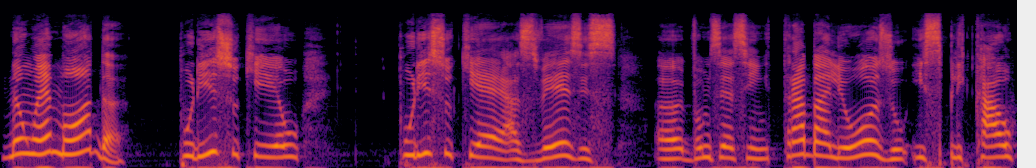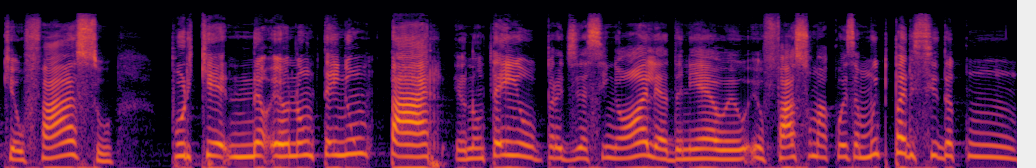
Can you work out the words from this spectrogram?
Não é moda. Por isso que eu. Por isso que é, às vezes, uh, vamos dizer assim, trabalhoso explicar o que eu faço porque não, eu não tenho um par, eu não tenho para dizer assim, olha, Daniel, eu, eu faço uma coisa muito parecida com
